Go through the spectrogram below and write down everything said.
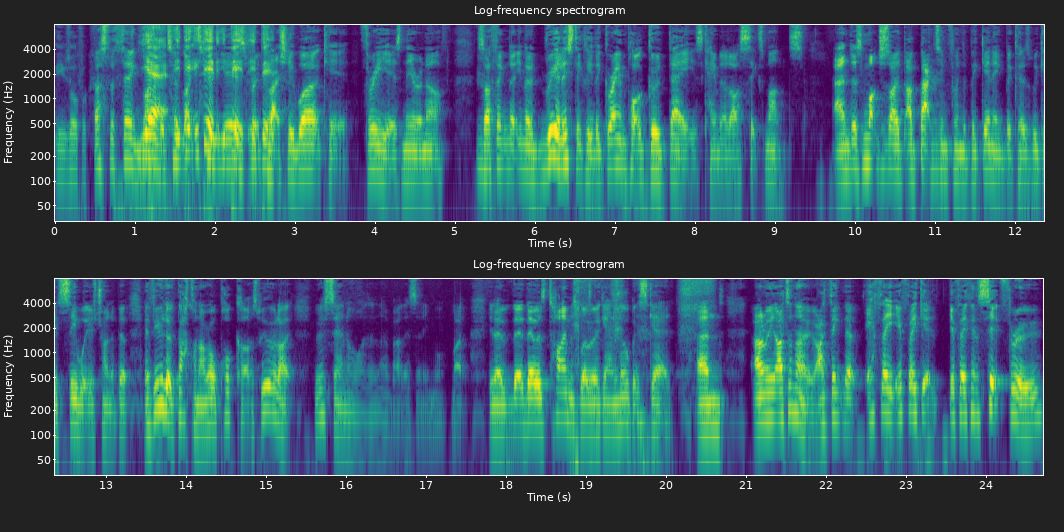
he was awful. That's the thing. Yeah, like, it took it like did- it did, it did, for it it, did. to actually work here. Three years, near enough. So I Mm. think that you know, realistically, the Graham Potter good days came in the last six months. And as much as I, I backed Mm. him from the beginning because we could see what he was trying to build, if you look back on our old podcast, we were like, we were saying, "Oh, I don't know about this anymore." Like, you know, there, there was times where we were getting a little bit scared. And I mean, I don't know. I think that if they if they get if they can sit through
